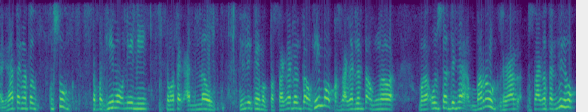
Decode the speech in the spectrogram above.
naghatag na to kusog sa paghimo nini sa matag adlaw dili kay magpasagad lang ta og himo pasagad lang ta og mga mga unsa din nga barog pasagad tag lihok.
